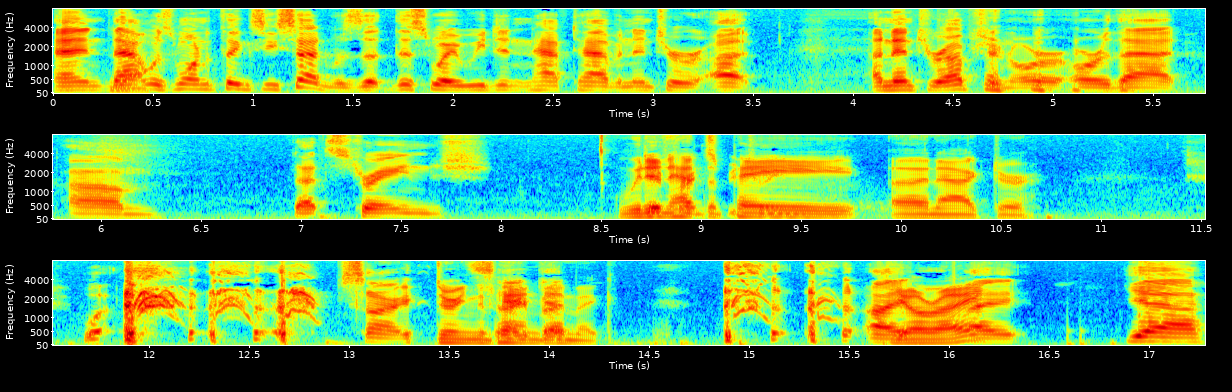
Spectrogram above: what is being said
and that Yeah. was one of the things he said was that this way we didn't have to have an inter uh, an interruption or or that um, that strange. We didn't have to pay an actor Sorry, during the Sorry, pandemic. I, You all right? I, yeah,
